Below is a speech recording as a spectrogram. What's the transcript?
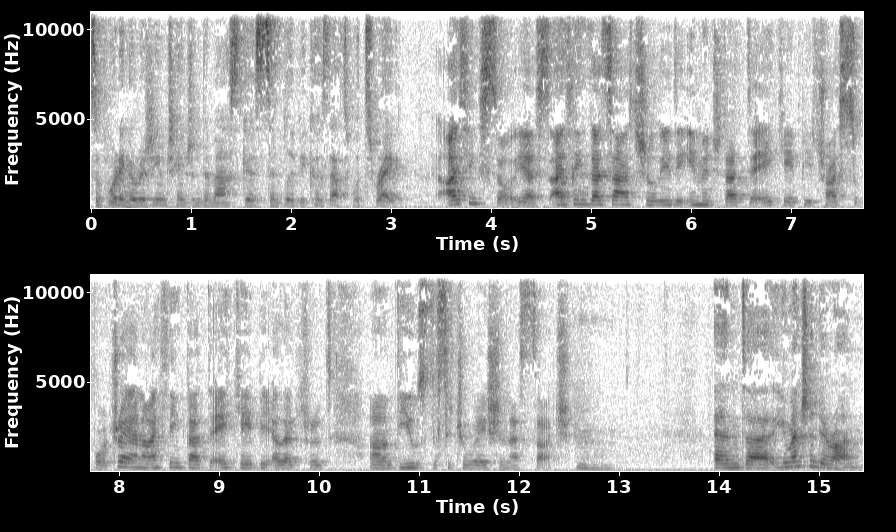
supporting a regime change in Damascus simply because that's what's right. I think so, yes. I okay. think that's actually the image that the AKP tries to portray, and I think that the AKP electorate um, views the situation as such. Mm-hmm. And uh, you mentioned Iran,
